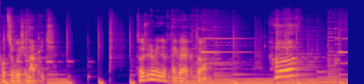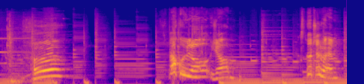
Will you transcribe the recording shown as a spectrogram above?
potrzebuję się napić. Coś prymitywnego jak to. Ha? Ha? Spokój, lo, ziom! Skoczyłem!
